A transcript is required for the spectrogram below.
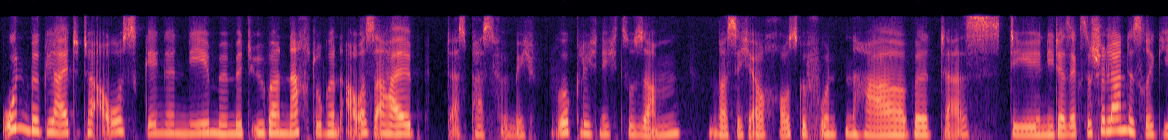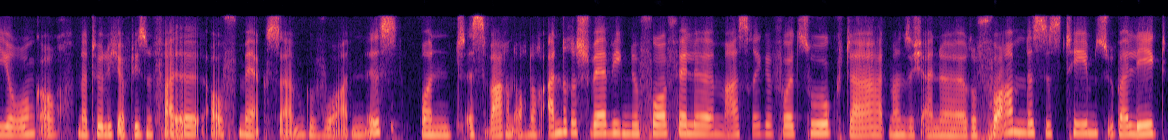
unbegleitete Ausgänge nehmen mit Übernachtungen außerhalb. Das passt für mich wirklich nicht zusammen. Was ich auch herausgefunden habe, dass die niedersächsische Landesregierung auch natürlich auf diesen Fall aufmerksam geworden ist. Und es waren auch noch andere schwerwiegende Vorfälle im Maßregelvollzug. Da hat man sich eine Reform des Systems überlegt.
